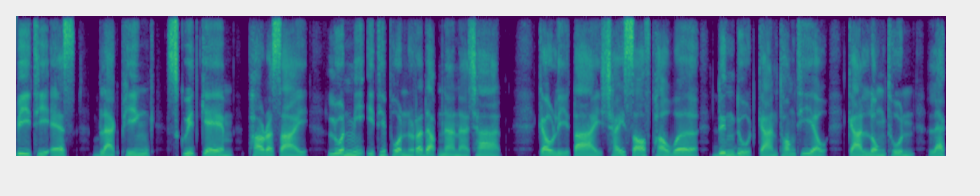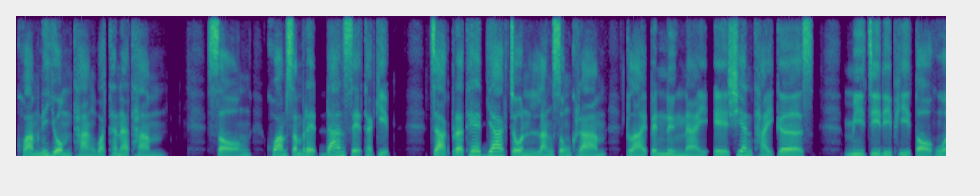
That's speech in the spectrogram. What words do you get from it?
BTS Blackpink Squid Game Parasite ล้วนมีอิทธิพลระดับนานาชาติ เกาหลีใต้ใช้ซอฟต์พาวเวอร์ดึงดูดการท่องเที่ยว การลงทุน และความนิยมทางวัฒนธรรม 2. ความสำเร็จด้านเศรษฐกิจ จากประเทศยากจนหลังสงคราม กลายเป็นหนึ่งในเอเชียนไทเกอร์ส มี GDP ต่อหัว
